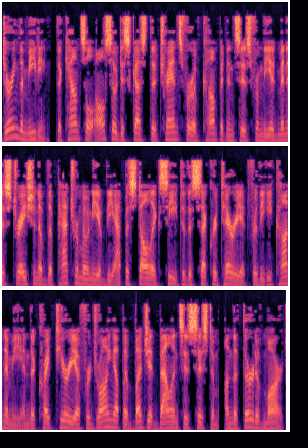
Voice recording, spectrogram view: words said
During the meeting, the Council also discussed the transfer of competences from the administration of the patrimony of the Apostolic See to the Secretariat for the Economy and the criteria for drawing up a budget balances system. On 3 March,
